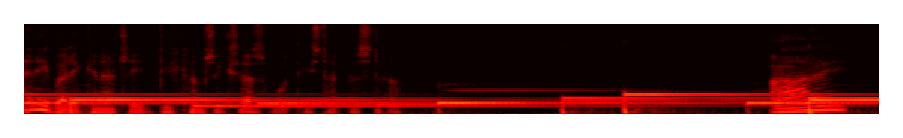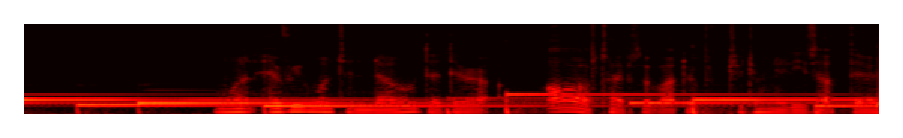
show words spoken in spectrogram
Anybody can actually become successful with these type of stuff. I everyone to know that there are all types of opportunities out there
